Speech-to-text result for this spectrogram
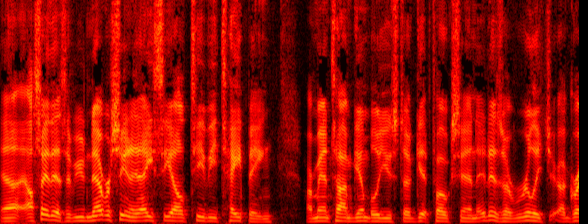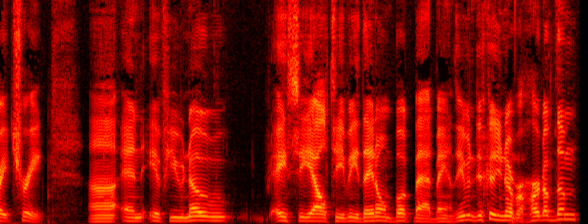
Uh, I'll say this: if you've never seen an ACL TV taping, our man Tom Gimbel used to get folks in. It is a really a great treat. Uh, and if you know ACL TV, they don't book bad bands. Even just because you never heard of them,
